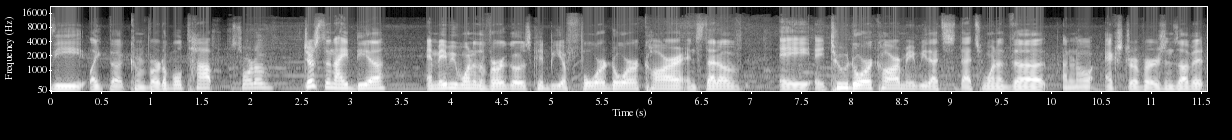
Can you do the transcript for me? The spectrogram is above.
the like the convertible top sort of just an idea and maybe one of the virgos could be a four door car instead of a, a two door car maybe that's that's one of the i don't know extra versions of it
